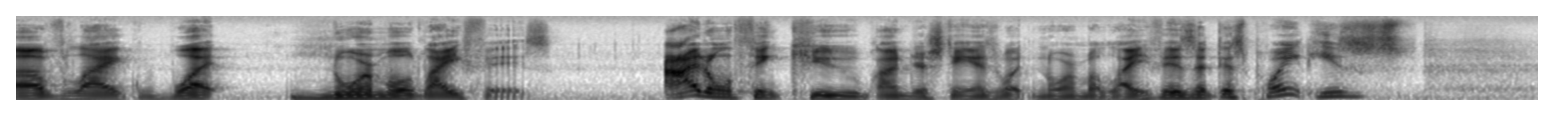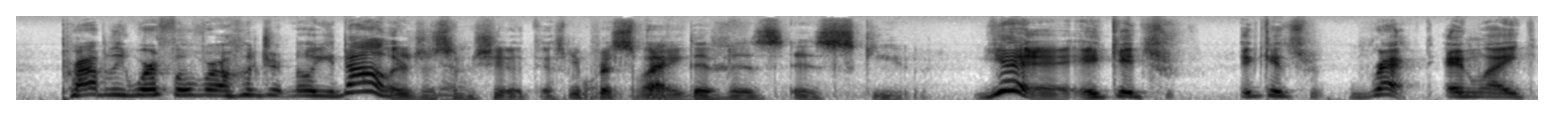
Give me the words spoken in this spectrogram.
of like what normal life is I don't think Cube understands what normal life is at this point. He's probably worth over a hundred million dollars or some shit at this Your point. Your perspective is is skewed. yeah, it gets it gets wrecked, and like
